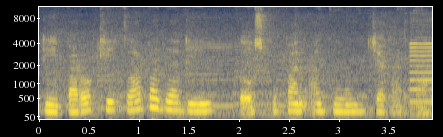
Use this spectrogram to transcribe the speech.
di Paroki Kelapa Gading, Keuskupan Agung, Jakarta.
